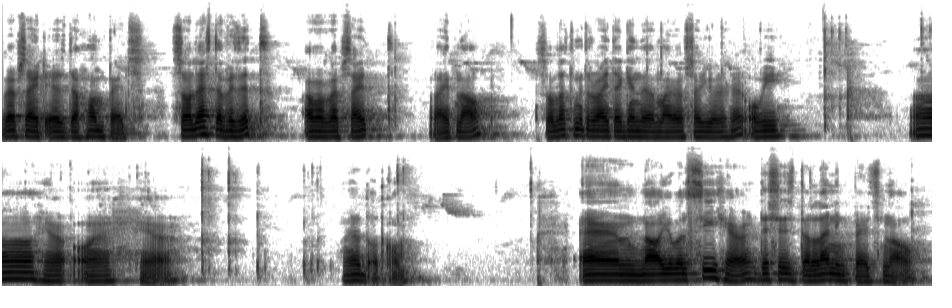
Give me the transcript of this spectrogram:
website as the home page. So let's the visit our website right now. So let me write again the, my website url over uh, here or here. Here.com and now you will see here this is the landing page now.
